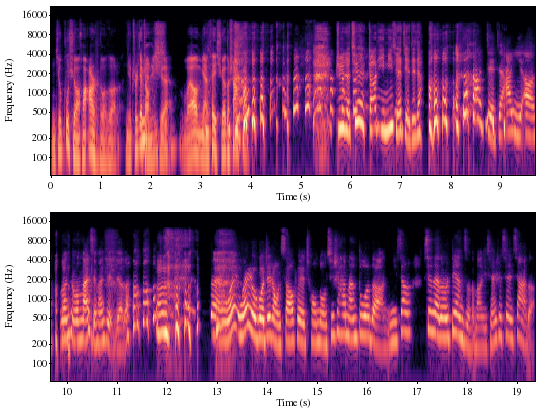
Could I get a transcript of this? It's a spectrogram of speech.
你就不需要花二十多个了，你直接找米雪，我要免费学个沙画。追着去找你米雪姐姐去。姐姐阿姨啊，我我蛮喜欢姐姐的。对我也我也有过这种消费冲动，其实还蛮多的。你像现在都是电子的嘛，以前是线下的，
